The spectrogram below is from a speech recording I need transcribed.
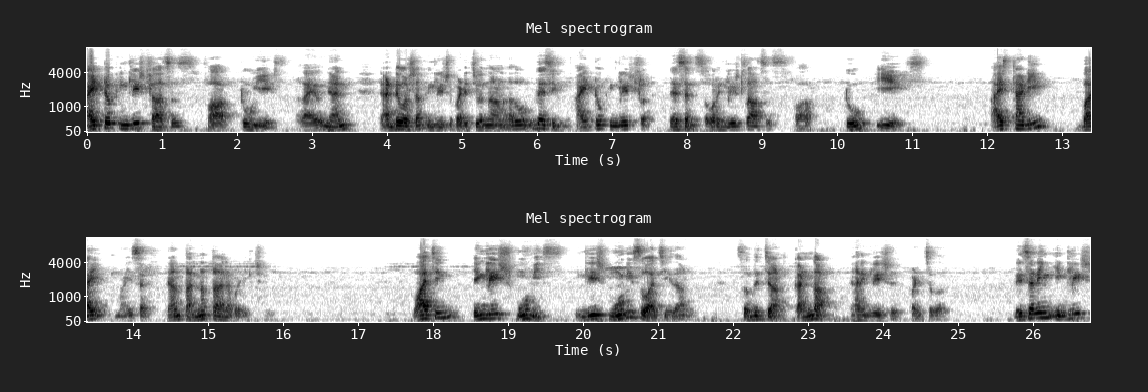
I took English classes for two years അതായത് ഞാൻ രണ്ട് വർഷം ഇംഗ്ലീഷ് പഠിച്ചു എന്നാണ് അത് ഉദ്ദേശിക്കുന്നത്. I took English lessons or English classes for two years I study by myself ഞാൻ തന്നെത്താനെ പഠിച്ചു. Watching English movies English movies watch ചെയ്താണ്. ശ്രദ്ധിച്ചാണ്. കണ്ടാണ് ഞാൻ ഇംഗ്ലീഷ് പഠിച്ചത്. ലിസണിങ് ഇംഗ്ലീഷ്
